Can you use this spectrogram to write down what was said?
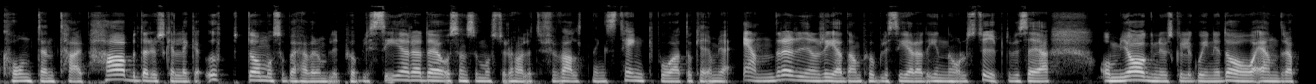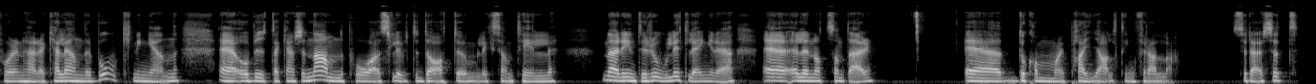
Content Type Hub där du ska lägga upp dem och så behöver de bli publicerade och sen så måste du ha lite förvaltningstänk på att okej, okay, om jag ändrar i en redan publicerad innehållstyp, det vill säga om jag nu skulle gå in idag och ändra på den här kalenderbokningen eh, och byta kanske namn på slutdatum liksom till när det inte är roligt längre eh, eller något sånt där eh, då kommer man ju paja allting för alla. Sådär. Så att,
